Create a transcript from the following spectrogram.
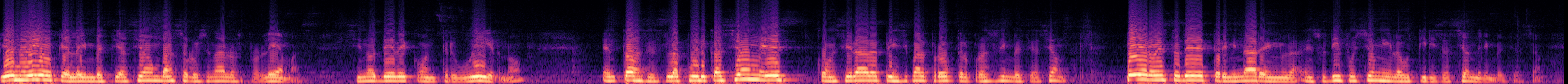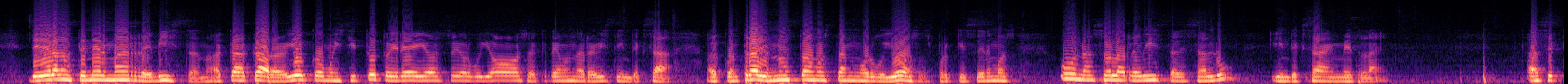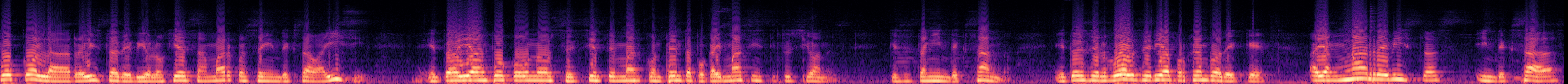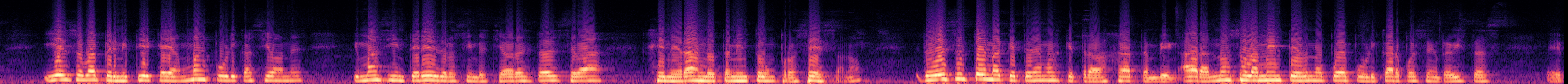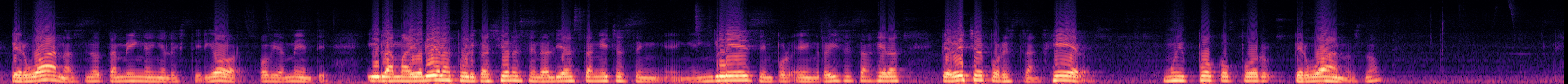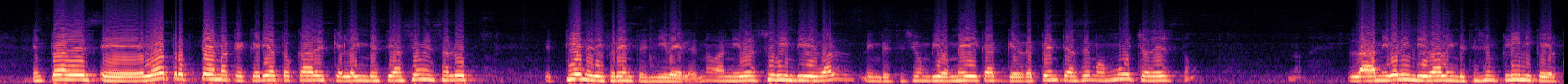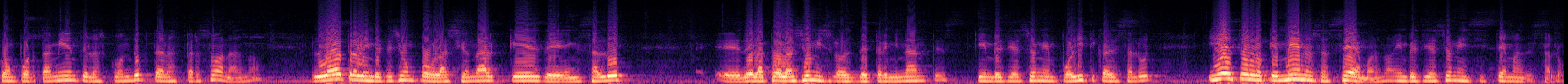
Yo no digo que la investigación va a solucionar los problemas, sino debe contribuir, ¿no? Entonces, la publicación es considerada el principal producto del proceso de investigación, pero esto debe terminar en, en su difusión y en la utilización de la investigación debiéramos tener más revistas, ¿no? Acá, claro, yo como instituto diré, yo estoy orgulloso de que tenemos una revista indexada. Al contrario, no estamos tan orgullosos porque tenemos una sola revista de salud indexada en Medline. Hace poco la revista de biología de San Marcos se indexaba ICI. Entonces ya un poco uno se siente más contento porque hay más instituciones que se están indexando. Entonces el gol sería, por ejemplo, de que hayan más revistas indexadas y eso va a permitir que haya más publicaciones y más interés de los investigadores, entonces se va generando también todo un proceso, ¿no? Entonces es un tema que tenemos que trabajar también. Ahora, no solamente uno puede publicar pues en revistas eh, peruanas, sino también en el exterior, obviamente. Y la mayoría de las publicaciones en realidad están hechas en, inglés, en, en revistas extranjeras, pero hechas por extranjeros muy poco por peruanos, ¿no? Entonces, eh, el otro tema que quería tocar es que la investigación en salud tiene diferentes niveles, ¿no? A nivel subindividual, la investigación biomédica, que de repente hacemos mucho de esto, la, a nivel individual, la investigación clínica y el comportamiento y las conductas de las personas, ¿no? La otra, la investigación poblacional, que es de, en salud eh, de la población y los determinantes, investigación en política de salud, y esto es lo que menos hacemos, ¿no? investigación en sistemas de salud.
